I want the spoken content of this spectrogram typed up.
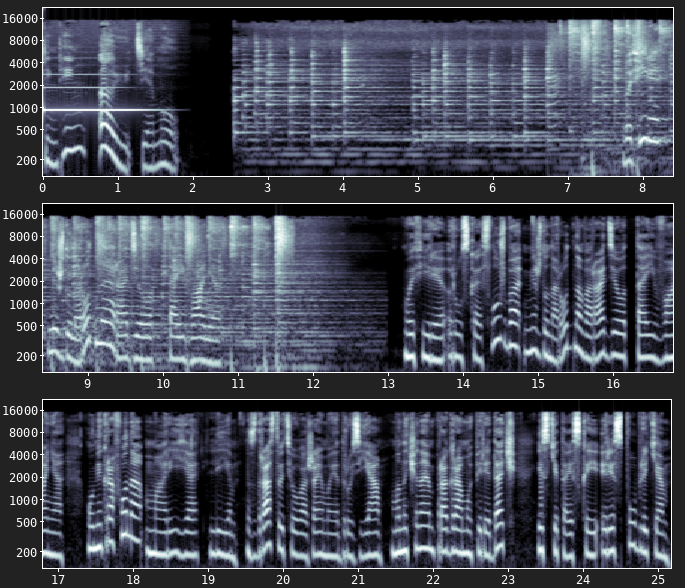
请听俄语节目。В эфире Международное радио Тайваня. В эфире русская служба Международного радио Тайваня. У микрофона Мария Ли. Здравствуйте, уважаемые друзья. Мы начинаем программу передач из Китайской Республики.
